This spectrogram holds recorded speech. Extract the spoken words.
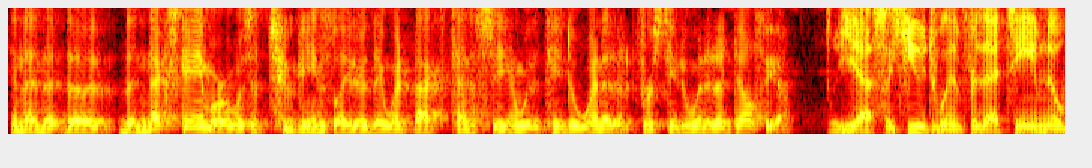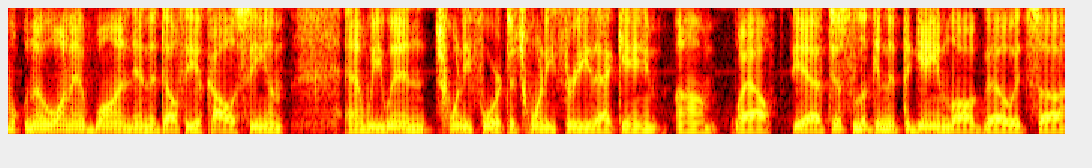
And then the, the, the next game, or was it two games later, they went back to Tennessee and were the team to win it, first team to win at Adelphia. Yes, a huge win for that team. No, no one had won in the Adelphia Coliseum, and we win twenty four to twenty three that game. Um, wow, yeah. Just looking at the game log, though, it's uh,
